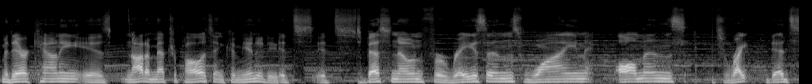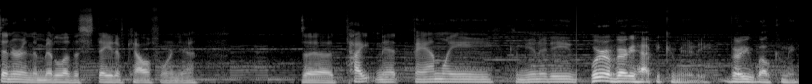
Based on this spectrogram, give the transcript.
Madera County is not a metropolitan community. It's, it's best known for raisins, wine, almonds. It's right dead center in the middle of the state of California. It's a tight-knit family community. We're a very happy community, very welcoming.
